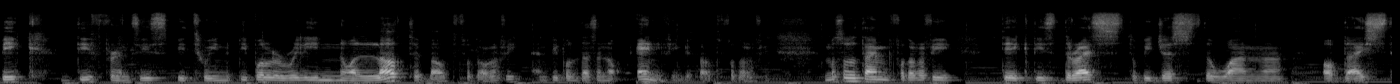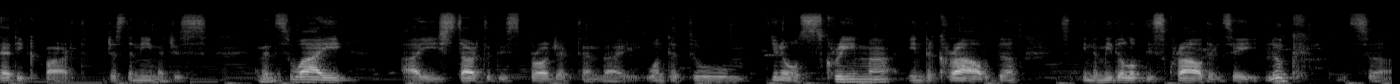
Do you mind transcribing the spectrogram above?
big differences between people really know a lot about photography and people doesn't know anything about photography. Most of the time, photography take this dress to be just the one of the aesthetic part, just an images, and that's why I started this project and I wanted to, you know, scream in the crowd, in the middle of this crowd, and say, "Look, it's uh,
